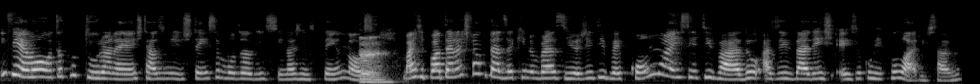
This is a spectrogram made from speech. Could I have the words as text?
Enfim, é uma outra cultura, né? Estados Unidos tem esse modelo de ensino, a gente tem o nosso. É. Mas, tipo, até nas faculdades aqui no Brasil, a gente vê como é incentivado as atividades extracurriculares, sabe?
